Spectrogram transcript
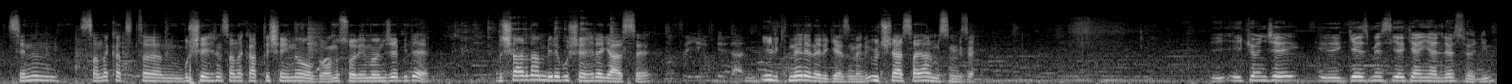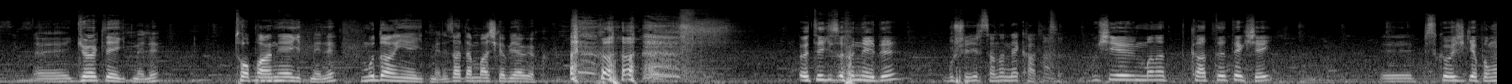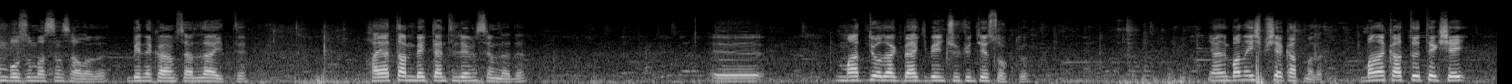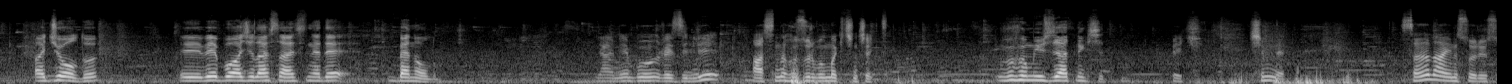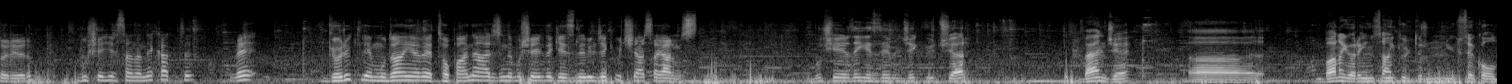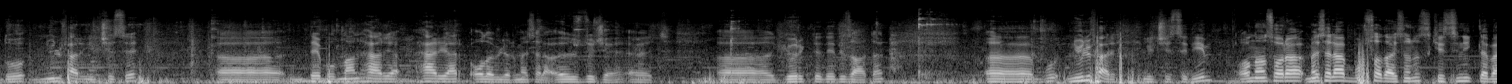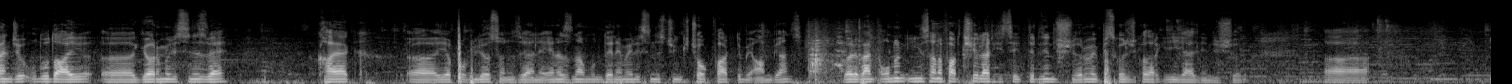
Senin sana katıtan, bu şehrin sana kattığı şey ne oldu? Onu sorayım önce. Bir de dışarıdan biri bu şehre gelse ilk nereleri gezmeli? Üç yer sayar mısın bize? İlk önce e, gezmesi gereken yerleri söyleyeyim. E, Görkle'ye gitmeli. Tophane'ye gitmeli. Mudanya'ya gitmeli. Zaten başka bir yer yok. Öteki soru neydi? Bu şehir sana ne kattı? Bu şehrin bana kattığı tek şey e, psikolojik yapımın bozulmasını sağladı. Beni karamsarlığa itti. Hayattan beklentilerimi sınırladı. E, maddi olarak belki beni çöküntüye soktu. Yani bana hiçbir şey katmadı. Bana kattığı tek şey acı oldu. E, ve bu acılar sayesinde de ben oldum. Yani bu rezilliği aslında huzur bulmak için çektin. Ruhumu yüceltmek için. Peki. Şimdi sana da aynı soruyu soruyorum. Bu şehir sana ne kattı? Ve Görükle, Mudanya ve Tophane haricinde bu şehirde gezilebilecek 3 yer sayar mısın? Bu şehirde gezilebilecek 3 yer bence eee, bana göre insan kültürünün yüksek olduğu Nülfer ilçesi eee, de bulunan her yer, her yer olabilir. Mesela Özlüce, evet. Eee Görük de dedi zaten. Eee, bu Nülfer ilçesi diyeyim. Ondan sonra mesela Bursa'daysanız kesinlikle bence Uludağ'ı eee, görmelisiniz ve kayak e, yapabiliyorsanız yani en azından bunu denemelisiniz çünkü çok farklı bir ambiyans. Böyle ben onun insana farklı şeyler hissettirdiğini düşünüyorum ve psikolojik olarak iyi geldiğini düşünüyorum. E,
